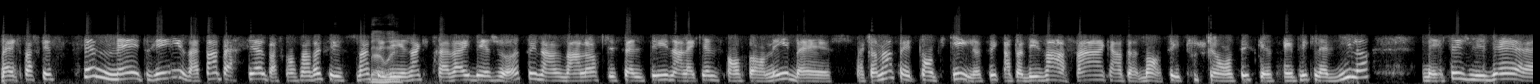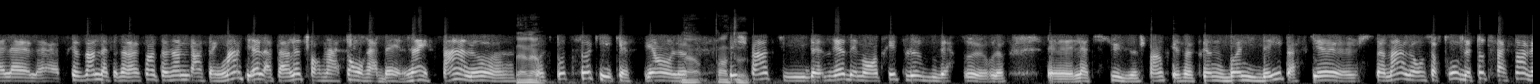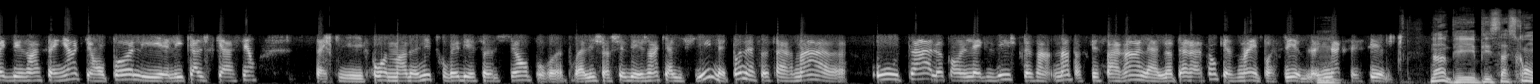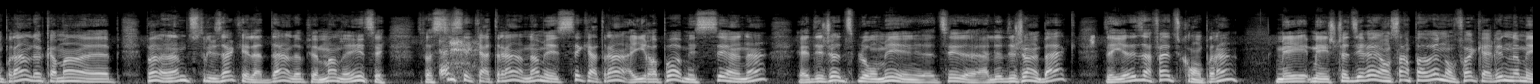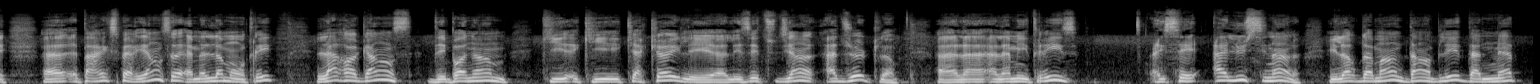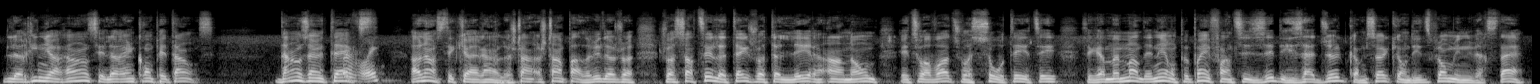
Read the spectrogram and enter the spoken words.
Ben, c'est parce que une maîtrise à temps partiel, parce qu'on s'entend que c'est souvent Ben c'est oui. des gens qui travaillent déjà, tu sais, dans, dans leur spécialité dans laquelle ils sont formés, ben ça commence à être compliqué, là, tu sais, quand t'as des enfants, quand t'as, bon, tu sais, tout ce qu'on sait, ce que ça implique la vie, là. Mais, tu sais, je lisais euh, la, la présidente de la Fédération autonome de l'enseignement, puis elle, elle parlait de formation au rabais. Un instant, là, Ben c'est pas- de ça qui est question, là. Je pense qu'il devrait démontrer plus d'ouverture là, euh, là-dessus. là. Je pense que ce serait une bonne idée parce que justement, là, on se retrouve de toute façon avec des enseignants qui n'ont pas les, les qualifications. Fait qu'il faut à un moment donné trouver des solutions pour, euh, pour aller chercher des gens qualifiés, mais pas nécessairement euh, autant là, qu'on l'exige présentement parce que ça rend la- l'opération quasiment impossible, là, inaccessible. Non, puis, puis ça se comprend, là, comment... Euh, bon, Mme Dutrisac est là-dedans, là, puis à un moment donné, c'est c'est parce que si c'est quatre ans, non, mais si c'est quatre ans, elle ira pas, mais si c'est un an, elle est déjà diplômée, euh, tu sais, elle a déjà un bac, il y a des affaires, tu comprends, mais, mais je te dirais, on s'en parlera une autre fois, Karine, là, mais euh, par expérience, elle me l'a montré, l'arrogance des bonhommes qui, qui, qui accueillent les, euh, les étudiants adultes là, à, la, à la maîtrise, et c'est hallucinant. Là. Ils leur demandent d'emblée d'admettre leur ignorance et leur incompétence dans un texte. Ah Ah, oui. non, c'est écœurant. Là. Je, t'en, je t'en parlerai. Là. Je, vais- je vais sortir le texte, je vais te le lire en ondes et tu vas voir, tu vas sauter. C'est qu'à un moment donné, on peut pas infantiliser des adultes comme ça qui ont des diplômes universitaires.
